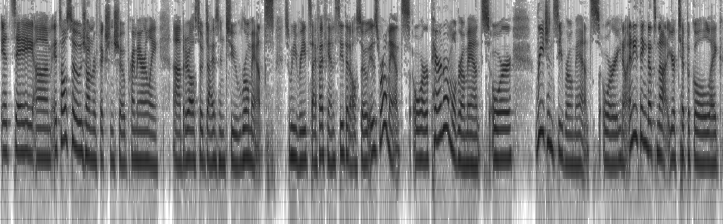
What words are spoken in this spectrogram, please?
It's a um, it's also a genre fiction show primarily, uh, but it also dives into romance. So we read sci-fi fantasy that also is romance or paranormal romance or Regency romance or you know anything that's not your typical like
